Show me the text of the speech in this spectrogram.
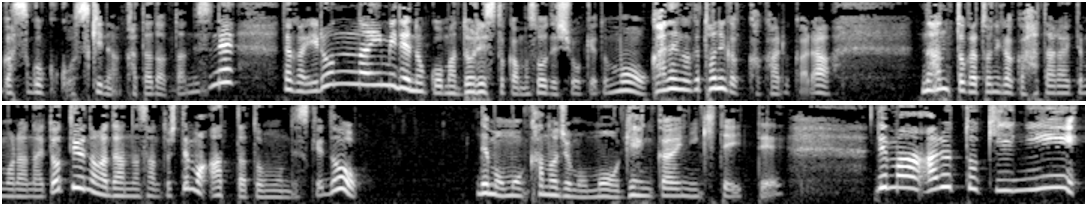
がすごくこう好きな方だったんですね。だからいろんな意味でのこう、まあ、ドレスとかもそうでしょうけども、お金がとにかくかかるから、なんとかとにかく働いてもらわないとっていうのが旦那さんとしてもあったと思うんですけど、でももう彼女ももう限界に来ていて、で、まあ、ある時に、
